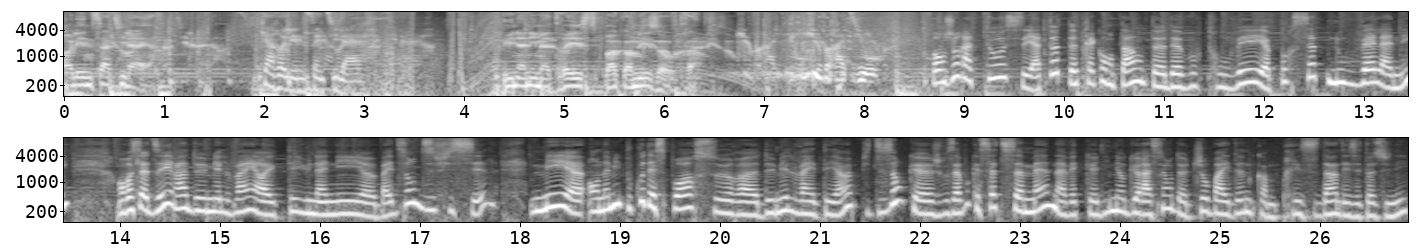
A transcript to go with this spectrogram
Caroline Saint-Hilaire. Caroline Saint-Hilaire. Une animatrice pas comme les autres. Cube Radio. Bonjour à tous et à toutes, très contente de vous retrouver pour cette nouvelle année. On va se le dire, hein, 2020 a été une année, euh, ben, disons, difficile, mais euh, on a mis beaucoup d'espoir sur 2021. Euh, Puis disons que je vous avoue que cette semaine, avec l'inauguration de Joe Biden comme président des États-Unis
